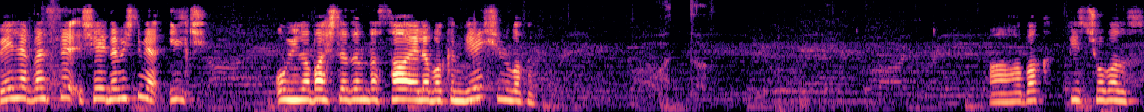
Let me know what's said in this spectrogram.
Beyler ben size şey demiştim ya ilk oyuna başladığımda sağ ele bakın diye. Şimdi bakın. Aha bak biz çobanız.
